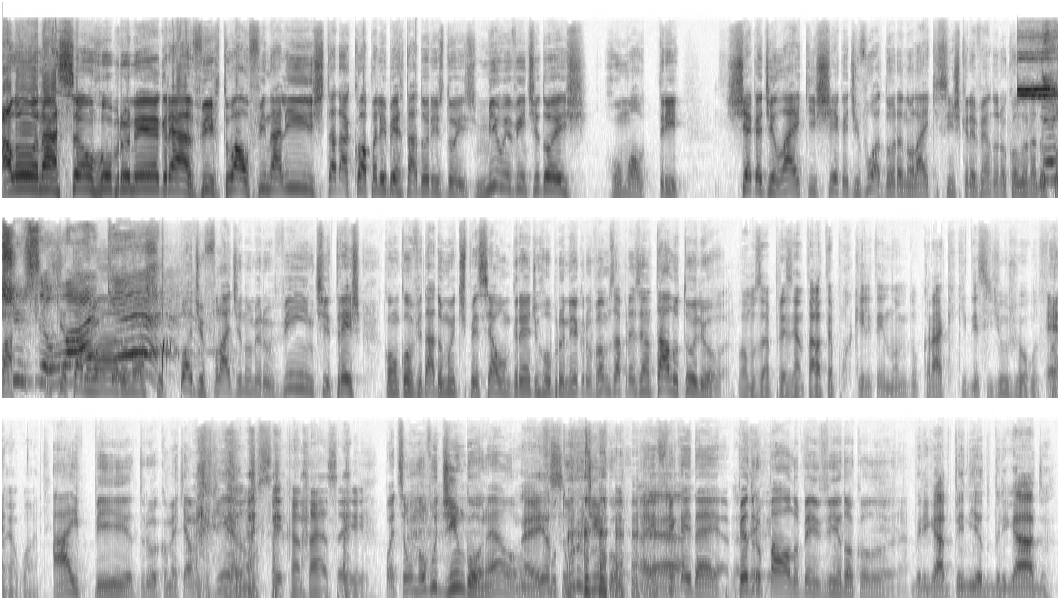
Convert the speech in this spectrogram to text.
Alô, nação rubro-negra, virtual finalista da Copa Libertadores 2022, rumo ao tri. Chega de like, chega de voadora no like, se inscrevendo no Coluna do Deixa Fla, o seu porque tá no ar o nosso Pode Fla de número 23, com um convidado muito especial, um grande rubro-negro. Vamos apresentá-lo, Túlio. Vamos apresentá-lo, até porque ele tem nome do craque que decidiu o jogo do É. Flamengo ontem. Ai, Pedro, como é que é a musiquinha? Eu não sei cantar essa aí. Pode ser um novo jingle, né? O, Não é um isso? futuro jingle. Aí É. fica a ideia. Pedro Paulo, bem-vindo ao Coluna. Obrigado, Penido, obrigado.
